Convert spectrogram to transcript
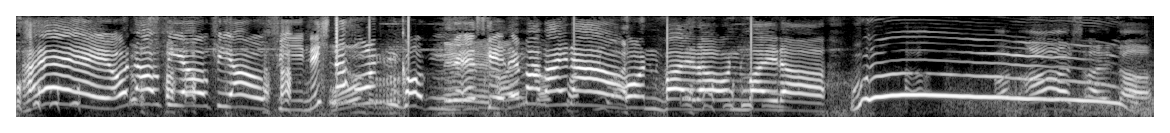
Hey, und aufi, aufi, aufi. Nicht nach Und unten gucken. nee, es geht Alter, immer weiter und weiter und weiter. Uh. Arsch, Alter.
